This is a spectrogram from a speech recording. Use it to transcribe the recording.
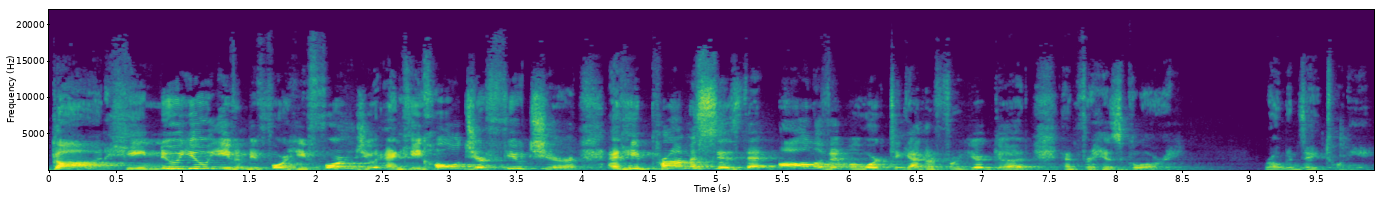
God. He knew you even before He formed you, and He holds your future, and He promises that all of it will work together for your good and for His glory. Romans 8 28.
